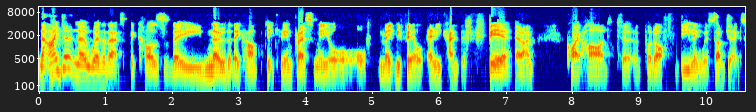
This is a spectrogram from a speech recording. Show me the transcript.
Now, I don't know whether that's because they know that they can't particularly impress me or, or make me feel any kind of fear. I'm quite hard to put off dealing with subjects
